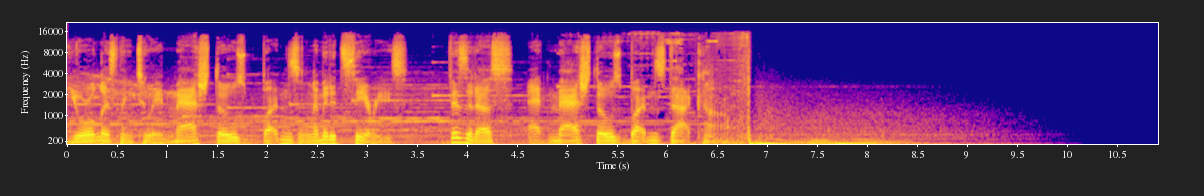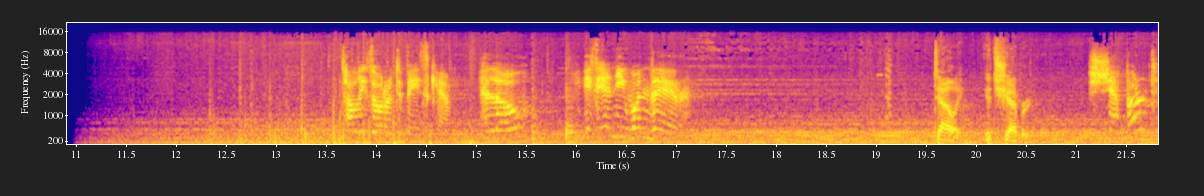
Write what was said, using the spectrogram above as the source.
You're listening to a Mash Those Buttons limited series. Visit us at mashthosebuttons.com. Tali'Zorah to base camp. Hello? Is anyone there? Tali, it's Shepard. Shepard?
